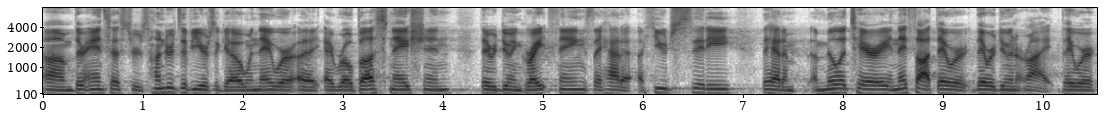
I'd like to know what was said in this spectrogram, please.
um, their ancestors hundreds of years ago when they were a, a, robust nation. They were doing great things. They had a, a huge city, they had a, a, military, and they thought they were, they were doing it right. They, were,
